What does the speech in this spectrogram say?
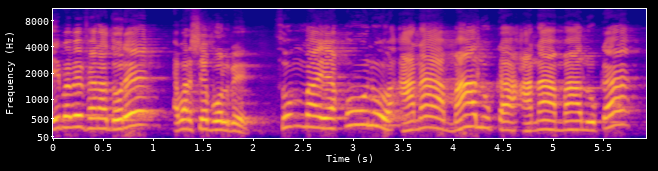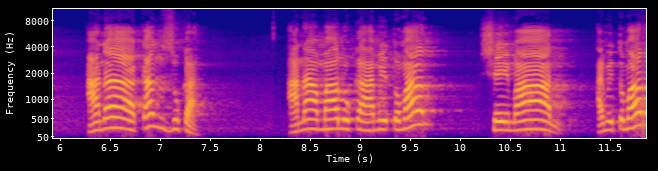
এইভাবে ফেনা ধরে আবার সে বলবে, সুম্মা ইয়াকুলু আনা মালুকা আনা মালুকা, আনা কানজুকা। আনা মালুকা আমি তোমার সেই মাল, আমি তোমার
